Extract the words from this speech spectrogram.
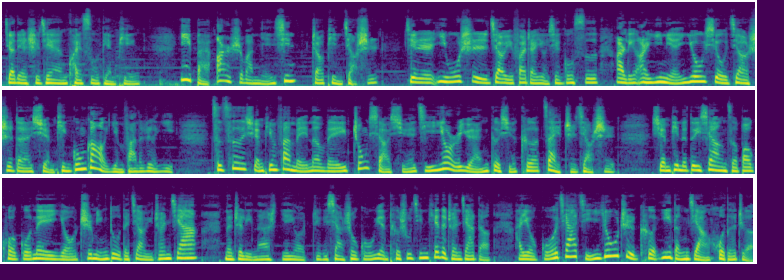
焦点事件快速点评：一百二十万年薪招聘教师。近日，义乌市教育发展有限公司二零二一年优秀教师的选聘公告引发了热议。此次选聘范围呢为中小学及幼儿园各学科在职教师，选聘的对象则包括国内有知名度的教育专家，那这里呢也有这个享受国务院特殊津贴的专家等，还有国家级优质课一等奖获得者、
